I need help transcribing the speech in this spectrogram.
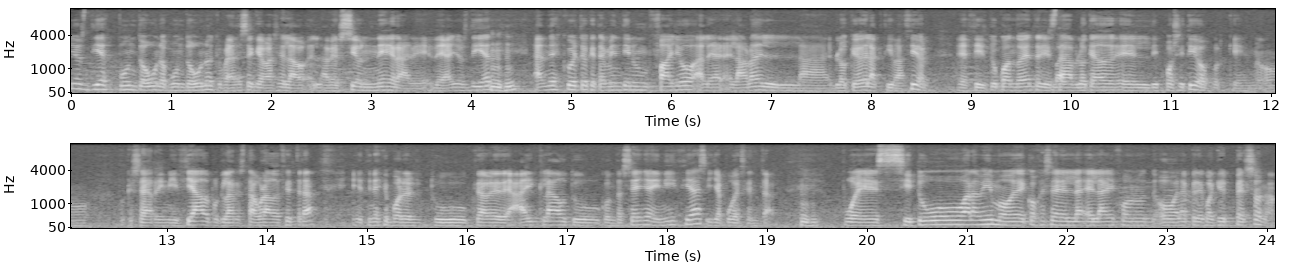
iOS 10.1.1, que parece ser que va a ser la, la versión negra de, de iOS 10, Ujú. han descubierto que también tiene un fallo a la, a la hora del la- el bloqueo de la activación. Es decir, tú cuando entres y está Vale. bloqueado el dispositivo porque no porque se ha reiniciado, porque lo ha restaurado, etcétera, eh, tienes que poner tu clave de iCloud, tu contraseña, inicias y ya puedes entrar. Pues si tú ahora mismo eh, coges el, el iPhone o el iPad de cualquier persona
